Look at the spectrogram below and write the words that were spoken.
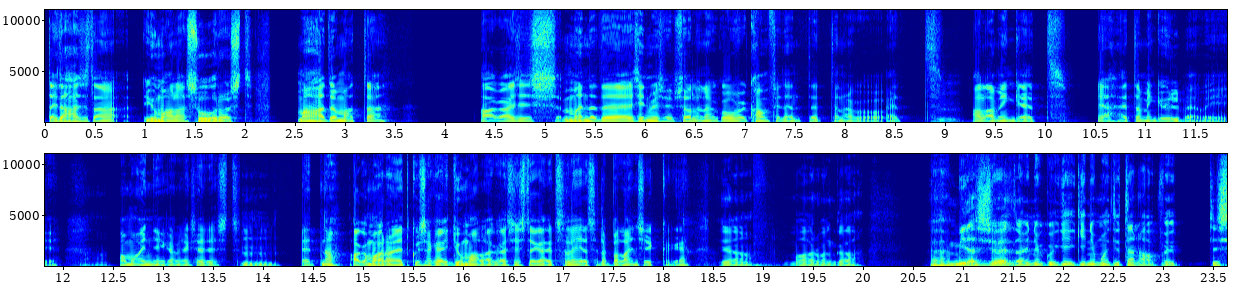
ta ei taha seda jumala suurust maha tõmmata. aga siis mõndade silmis võib see olla nagu overconfident, et ta nagu, et mm. ala mingi, et jah, et ta on mingi ülbe või oma anniga midagi sellist. Mm -hmm. et noh, aga ma arvan, et kui sa käid jumalaga, siis tegelikult sa leiad selle balansi ikkagi. jaa, ma arvan ka. Mida siis öelda, on ju, kui keegi niimoodi tänab või siis,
